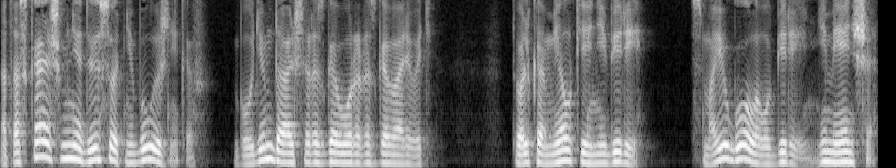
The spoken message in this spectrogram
Натаскаешь мне две сотни булыжников. Будем дальше разговоры разговаривать. Только мелкие не бери. С мою голову бери, не меньше».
